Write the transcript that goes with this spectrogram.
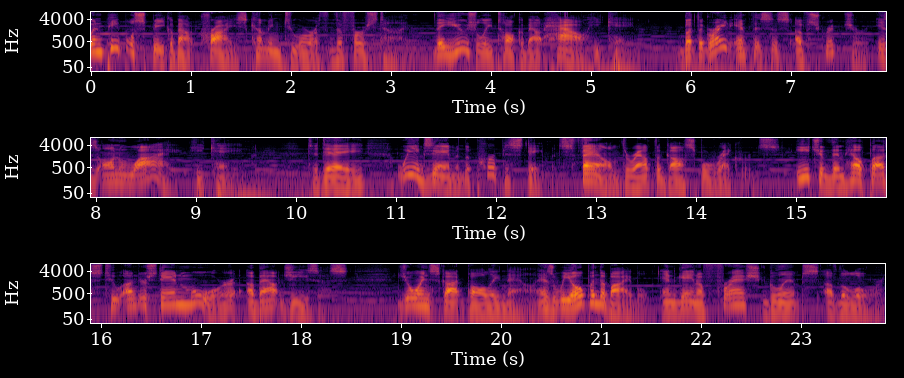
When people speak about Christ coming to earth the first time, they usually talk about how he came. But the great emphasis of Scripture is on why he came. Today, we examine the purpose statements found throughout the Gospel records. Each of them help us to understand more about Jesus. Join Scott Pauley now as we open the Bible and gain a fresh glimpse of the Lord.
